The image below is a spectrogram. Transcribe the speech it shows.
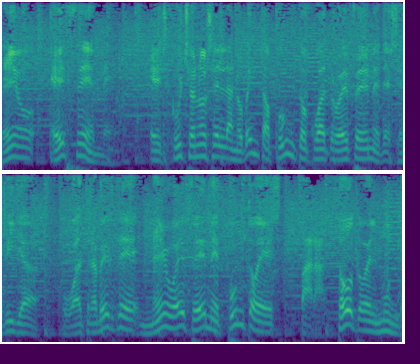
Neo FM. Escúchanos en la 90.4 FM de Sevilla o a través de neofm.es para todo el mundo.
